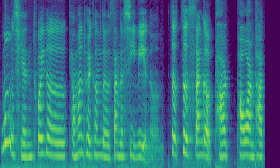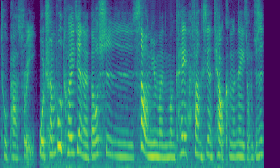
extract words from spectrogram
目前推的条漫推坑的三个系列呢，这这三个 part part one part two part three，我全部推荐的都是少女们，你们可以放心的跳坑的那一种，就是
